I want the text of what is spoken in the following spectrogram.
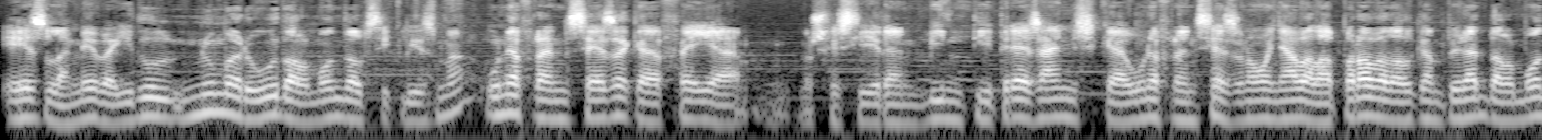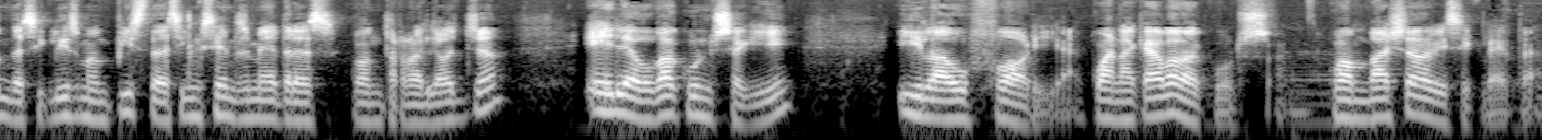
és la meva ídol número 1 del món del ciclisme, una francesa que feia, no sé si eren 23 anys que una francesa no guanyava la prova del campionat del món de ciclisme en pista de 500 metres contra rellotge, ella ho va aconseguir i l'eufòria, quan acaba la cursa, quan baixa la bicicleta,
